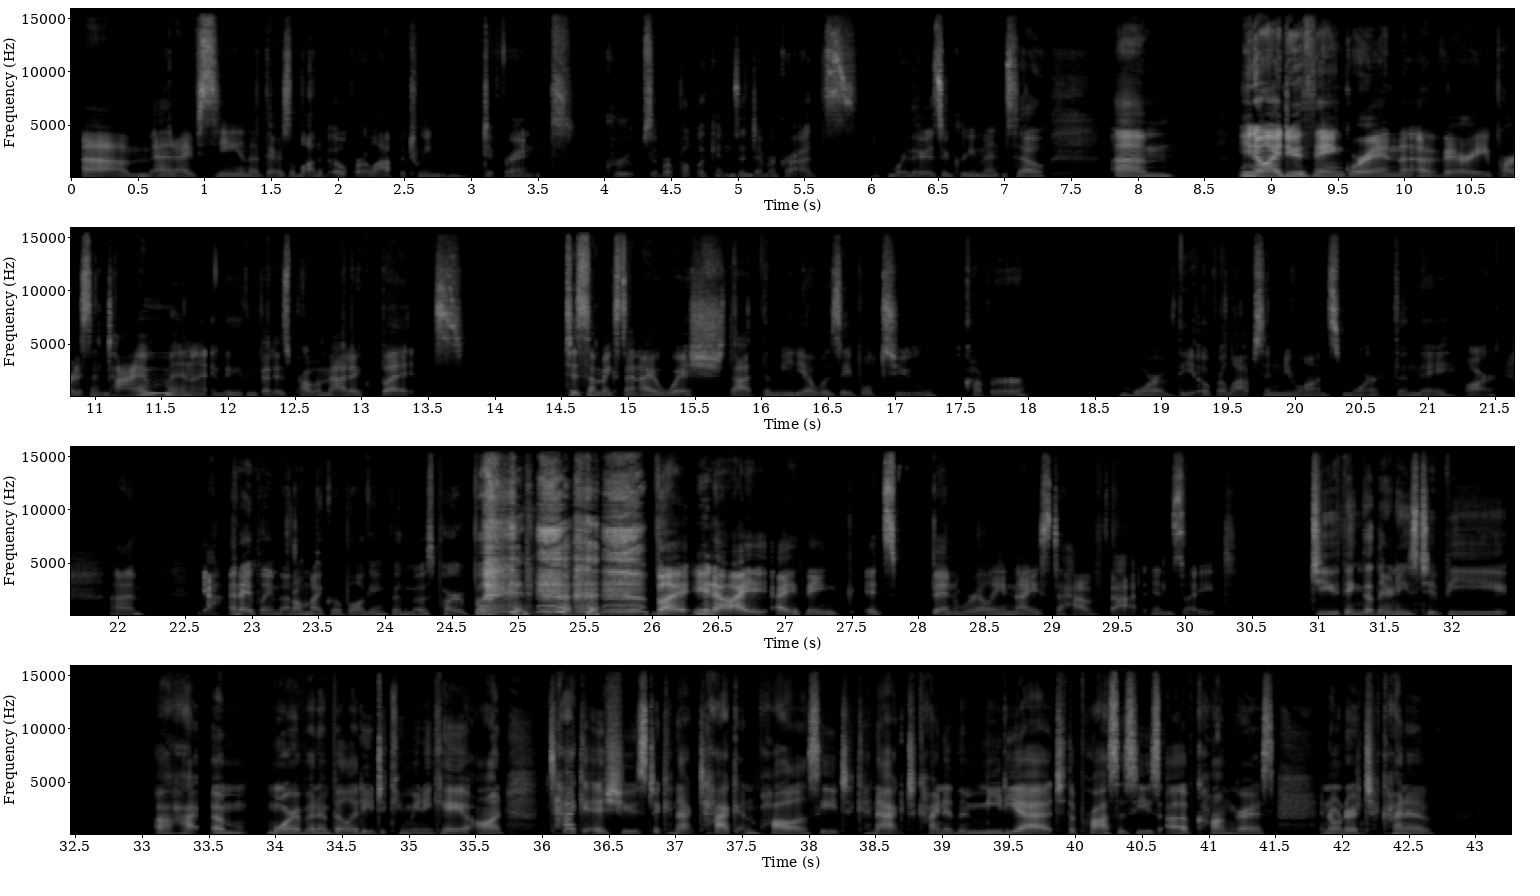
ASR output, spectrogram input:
Um, and I've seen that there's a lot of overlap between different groups of Republicans and Democrats where there is agreement. So, um, you know, I do think we're in a very partisan time, and I think that is problematic. But to some extent, I wish that the media was able to cover more of the overlaps and nuance more than they are. Um, yeah, and I blame that on microblogging for the most part. But but you know, I I think it's been really nice to have that insight. Do you think that there needs to be a, a more of an ability to communicate on tech issues, to connect tech and policy, to connect kind of the media to the processes of Congress in order to kind of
